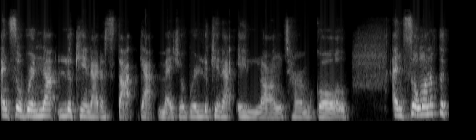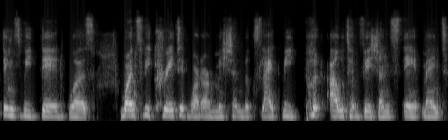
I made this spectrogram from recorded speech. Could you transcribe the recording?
And so we're not looking at a stopgap measure, we're looking at a long term goal. And so one of the things we did was once we created what our mission looks like, we put out a vision statement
